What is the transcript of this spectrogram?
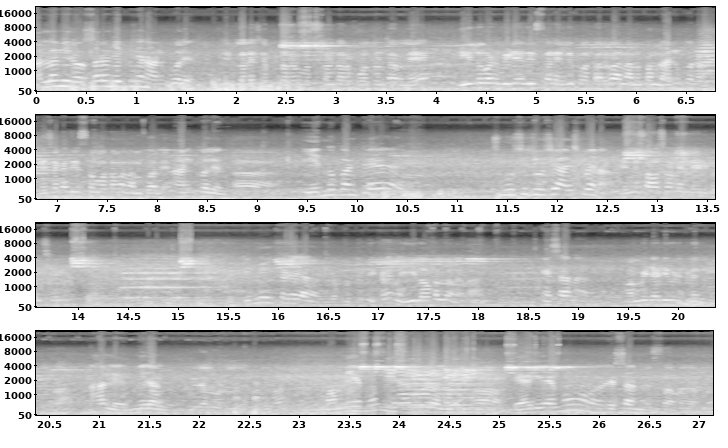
మళ్ళీ మీరు వస్తారని చెప్పి నేను అనుకోలేదు. ఇట్లానే చెప్తారు వస్తుంటారు పోతుంటారులే. వీళ్ళు కూడా వీడియో తీసుకొని వెళ్ళిపోతారు అని అనుకున్నాను అనుకున్నా. నిజంగా తీసుకుపోతామని అనుకోలే అనుకోలేదు. ఆ, ఎందుకంటే చూసి చూసి అలసిపోయినా. ఎన్ని సంవత్సరాలు నేను లేడికి వచ్చి? పుట్టింది ఇక్కడే. పుట్టింది ఇక్కడే ఈ లోకల్లోనేనా? ఎస్ఆర్ మమ్మీ డాడీ కూడా ఇక్కడే తింటారా లేదు మీరాలు. మీరు కూడా తింటారా మమ్మీ ఏమో మీరాలు ఆ. డాడీ ఏమో ఎస్ఆర్ ఎస్ఆర్ నగర్లో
